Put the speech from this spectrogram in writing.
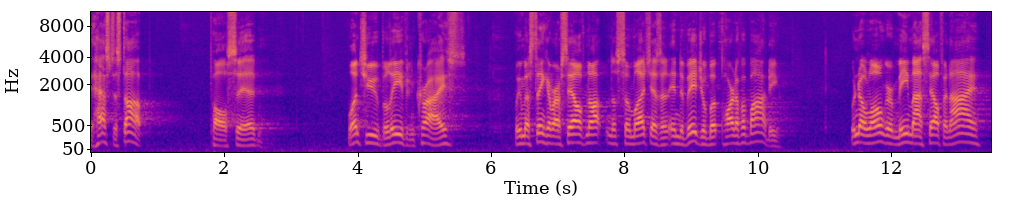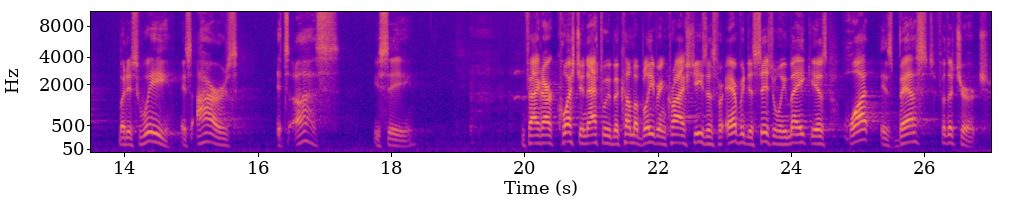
It has to stop. Paul said. Once you believe in Christ, we must think of ourselves not so much as an individual, but part of a body. We're no longer me, myself, and I, but it's we, it's ours, it's us, you see. In fact, our question after we become a believer in Christ Jesus for every decision we make is what is best for the church?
